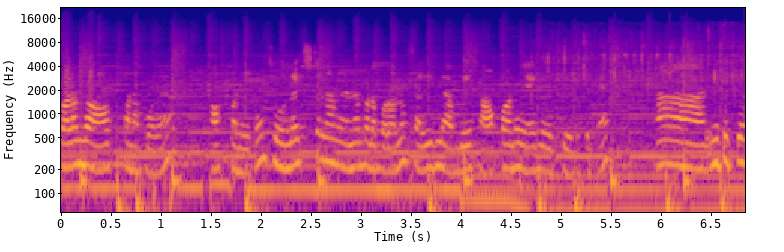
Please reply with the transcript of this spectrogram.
குழம்பு ஆஃப் பண்ண போகிறேன் ஆஃப் பண்ணிட்டேன். ஸோ நெக்ஸ்ட் நாங்கள் என்ன பண்ண போகிறோம்னா சைடில் அப்படியே சாப்பாடும் வேக வச்சு எடுத்துட்டேன். இதுக்கு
